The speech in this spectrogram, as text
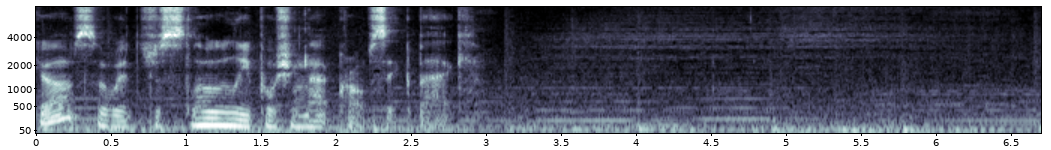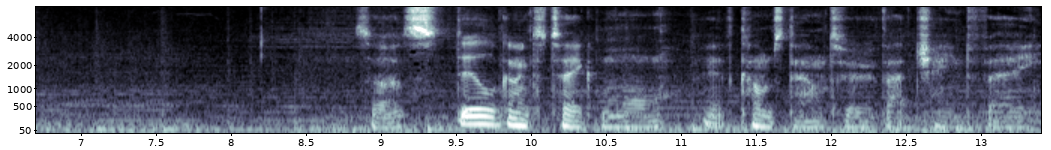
Go, so we're just slowly pushing that crop sick back. So it's still going to take more. It comes down to that chained Fey.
